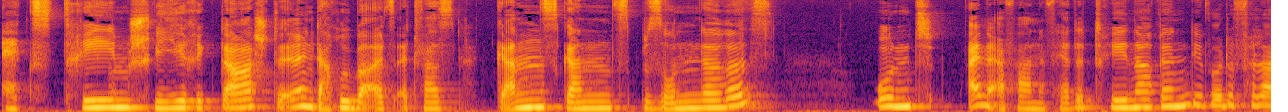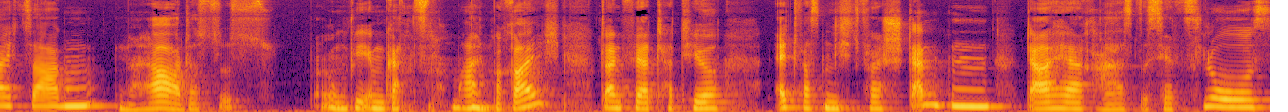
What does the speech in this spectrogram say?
extrem schwierig darstellen, darüber als etwas ganz, ganz Besonderes. Und eine erfahrene Pferdetrainerin, die würde vielleicht sagen, naja, das ist irgendwie im ganz normalen Bereich. Dein Pferd hat hier etwas nicht verstanden, daher rast es jetzt los,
